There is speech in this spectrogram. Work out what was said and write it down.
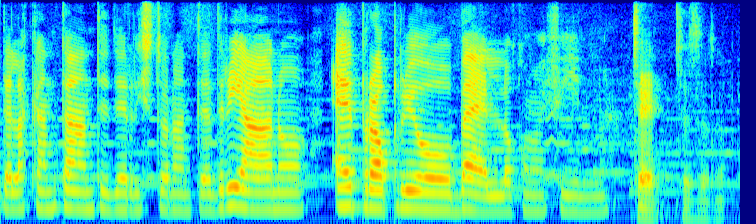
della cantante del ristorante Adriano. È proprio bello come film. Sì, sì, sì.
